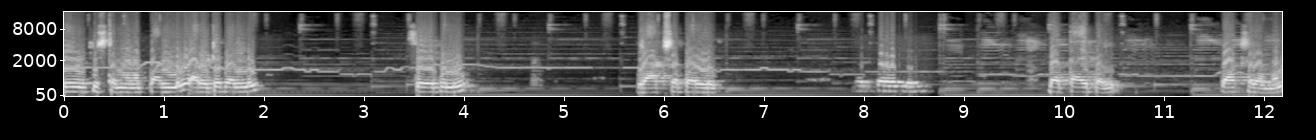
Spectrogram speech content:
దేవుడికి ఇష్టమైన పళ్ళు అరటి పళ్ళు సేపులు ద్రాక్ష పళ్ళు బత్తాయి పళ్ళు ద్రాక్షలు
